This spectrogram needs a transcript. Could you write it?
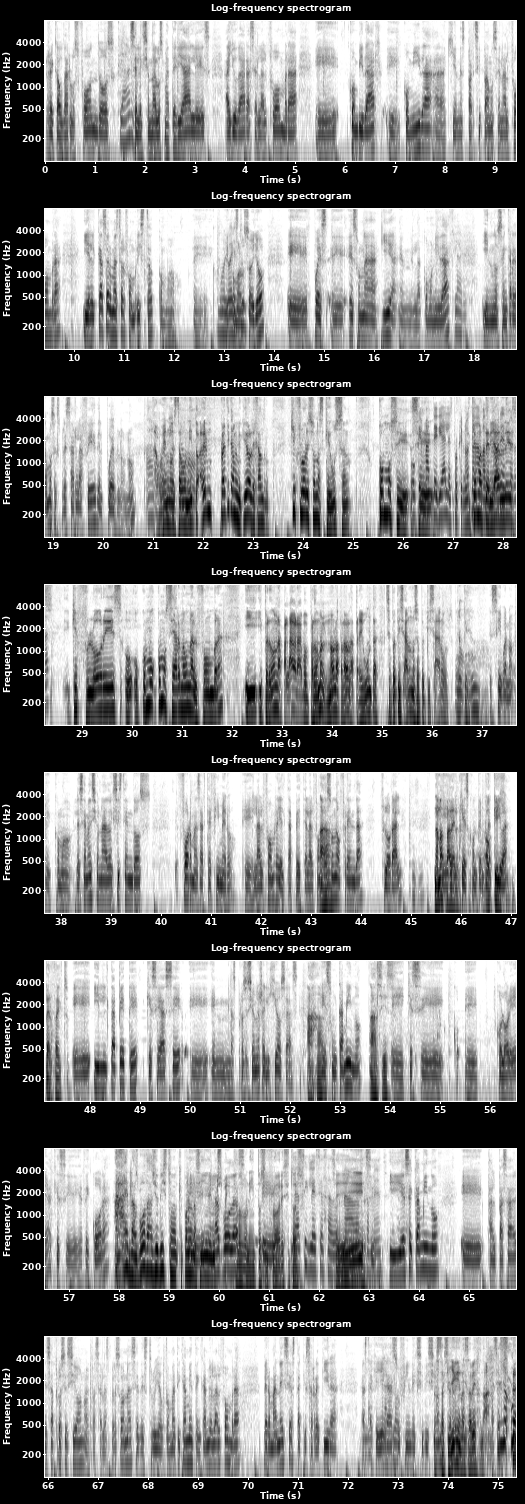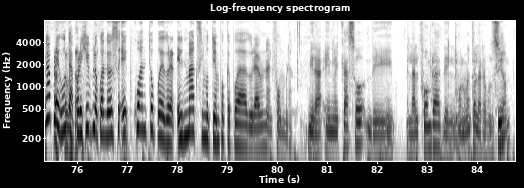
recaudar los fondos, Claro. seleccionar los materiales, ayudar a hacer la alfombra, eh, convidar eh, comida a quienes participamos en la alfombra. Y el caso del maestro alfombrista, como, eh, Como eh, lo como tú. soy yo, eh, pues eh, es una guía en la comunidad Claro. y nos encargamos de expresar la fe del pueblo, ¿no? Ah, Está bueno, está bonito. A ver, pláticame, mi querido Alejandro. ¿Qué flores son las que usan? ¿Cómo se. ¿O se- qué materiales? Porque no es ¿Qué nada más flores, materiales? ¿Qué flores? ¿O, o cómo, cómo se arma una alfombra? Y, y perdón la palabra, perdón, no la palabra, la pregunta. ¿Se puede pisar o no se puede pisar? O, o No. qué? Sí, bueno, eh, como les he mencionado, existen dos formas de arte efímero, eh, la alfombra y el tapete. La alfombra Ajá. es una ofrenda floral, Nada más eh, para verla. que es contemplativa. Perfecto. Eh, y el tapete que se hace eh, en las procesiones religiosas Ajá. es un camino Así es. eh, que se co- eh, colorea, que se decora. Ah, en las bodas yo he visto que ponen Eh, así en las bodas, bonitos y eh, flores y todo Las eso. iglesias adornadas sí. Y ese camino eh, al pasar esa procesión o al pasar las personas se destruye automáticamente. En cambio, la alfombra permanece hasta que se retira, hasta que llega a su fin de exhibición. Hasta que lleguen retira. las abejas. No, no sé. No, una pregunta, por ejemplo, cuando es eh, ¿cuánto puede durar? El máximo tiempo que pueda durar una alfombra. Mira, en el caso de la alfombra del Monumento a la Revolución,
